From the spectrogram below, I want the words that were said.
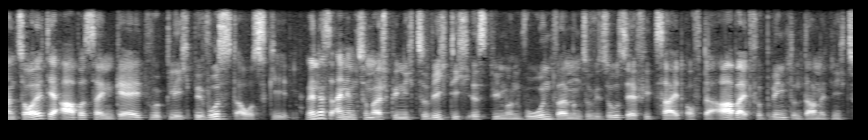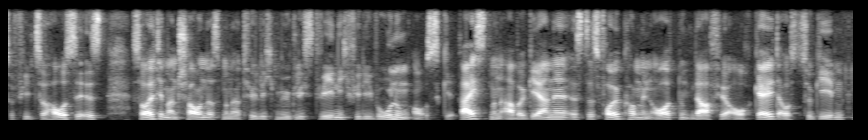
Man sollte aber sein Geld wirklich bewusst ausgeben. Wenn es einem zum Beispiel nicht nicht so wichtig ist, wie man wohnt, weil man sowieso sehr viel Zeit auf der Arbeit verbringt und damit nicht so viel zu Hause ist, sollte man schauen, dass man natürlich möglichst wenig für die Wohnung ausgibt. Reist man aber gerne, ist es vollkommen in Ordnung, dafür auch Geld auszugeben,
